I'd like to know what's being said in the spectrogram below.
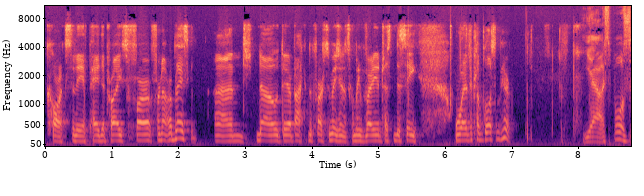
Cork City have paid the price for, for not replacing him. And now they're back in the first division. It's going to be very interesting to see where the club goes from here. Yeah, I suppose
